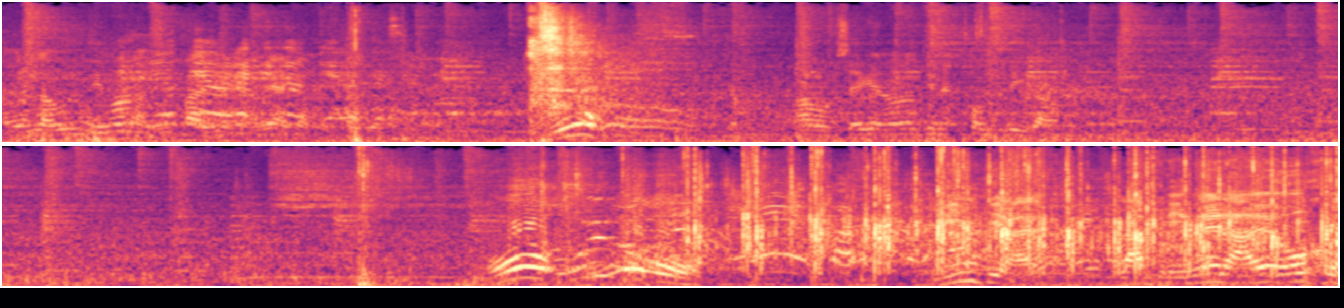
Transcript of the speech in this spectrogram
A ver la última. ¡Uh! Vamos, sé que no lo tienes complicado. ¡Oh! ¡Oh! Limpia, ¿eh? La primera, ¿eh? Ojo.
